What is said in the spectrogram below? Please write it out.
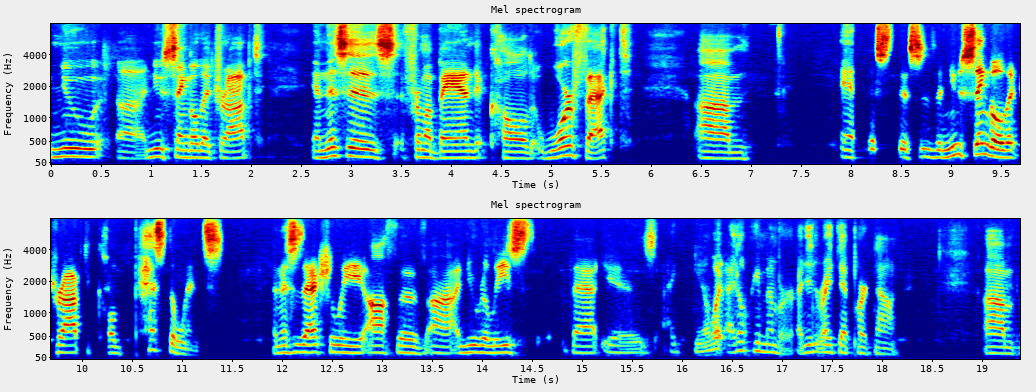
new uh new single that dropped and this is from a band called Warfect. Um, and this this is the new single that dropped called Pestilence, and this is actually off of uh, a new release that is, I, you know what, I don't remember. I didn't write that part down. Um,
